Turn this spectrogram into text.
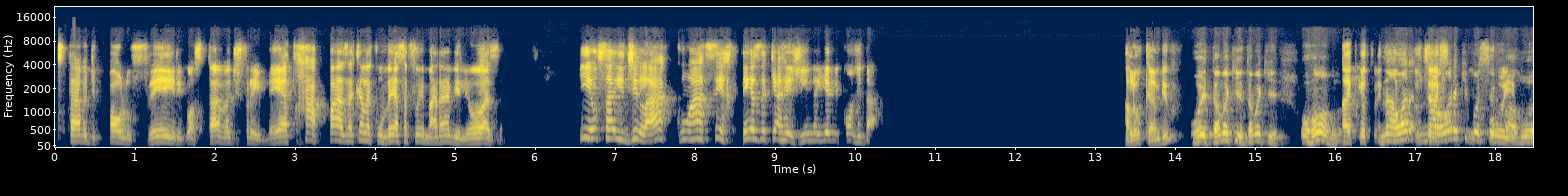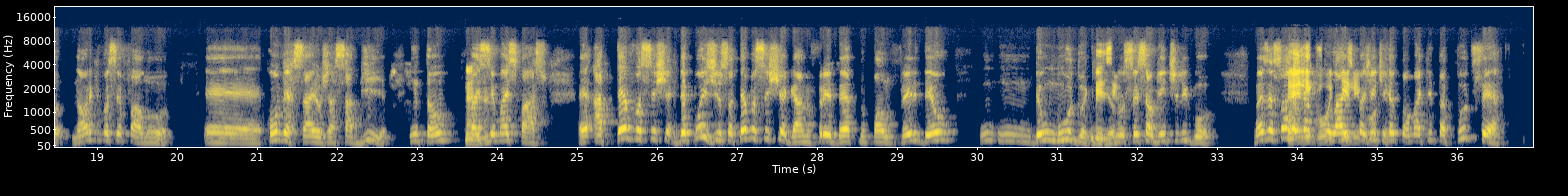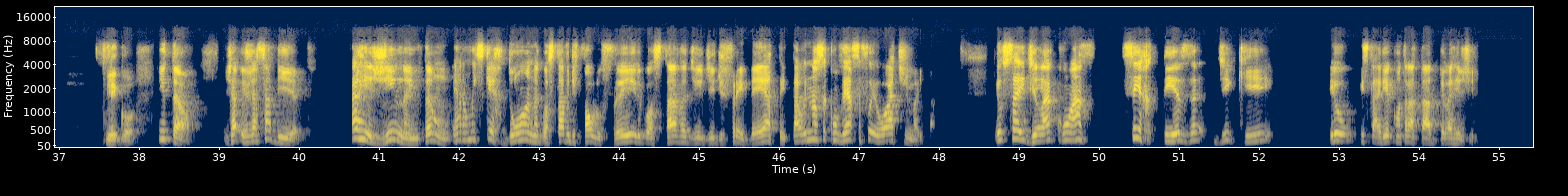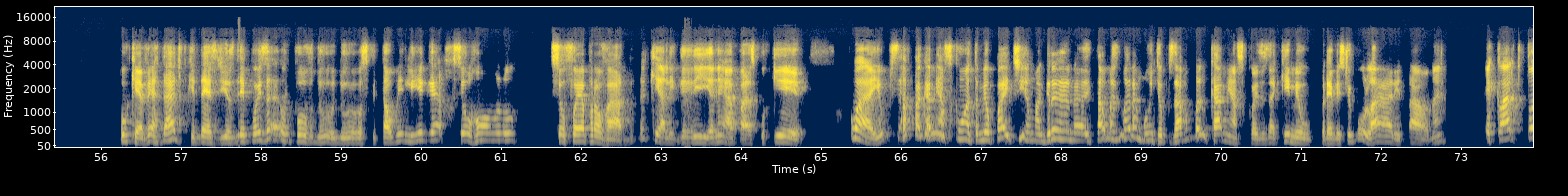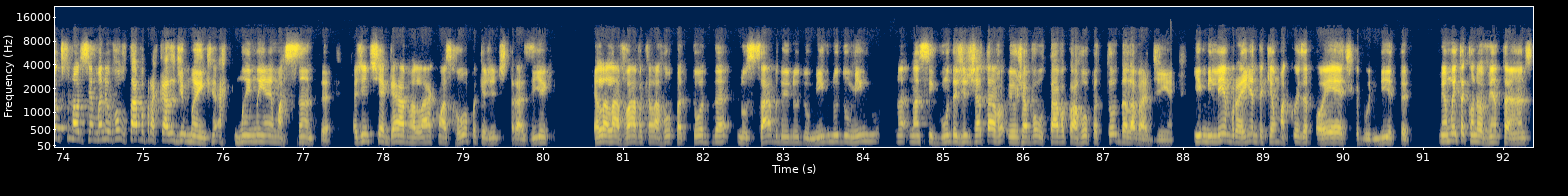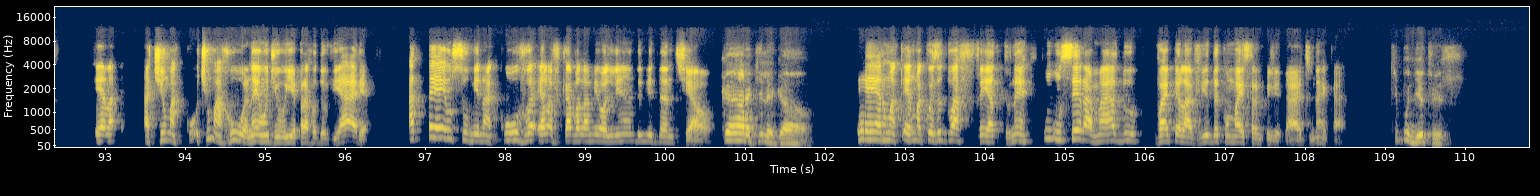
Gostava de Paulo Freire, gostava de Frei Beto. Rapaz, aquela conversa foi maravilhosa. E eu saí de lá com a certeza que a Regina ia me convidar. Alô, câmbio? Oi, estamos aqui, estamos aqui. Ô, Rômulo, ah, é eu... na, hora, na hora que você Oi. falou, na hora que você falou é, conversar, eu já sabia, então uhum. vai ser mais fácil é, até você chegar, depois disso, até você chegar no Frei Beto, no Paulo Freire, deu um, um deu um mudo aqui. Eu não sei se alguém te ligou. Mas é só é, recapitular isso para a gente retomar aqui, está tudo certo. Ligou. Então, já, eu já sabia. A Regina, então, era uma esquerdona, gostava de Paulo Freire, gostava de, de, de Frei Beto e tal, e nossa conversa foi ótima. E tal. Eu saí de lá com a certeza de que eu estaria contratado pela Regina. O que é verdade, porque dez dias depois o povo do, do hospital me liga, seu Rômulo, o senhor foi aprovado. Que alegria, né, rapaz? Porque Uai, eu precisava pagar minhas contas. Meu pai tinha uma grana e tal, mas não era muito. Eu precisava bancar minhas coisas aqui, meu pré-vestibular e tal, né? É claro que todo final de semana eu voltava para casa de mãe. Mãe, mãe é uma santa. A gente chegava lá com as roupas que a gente trazia. Ela lavava aquela roupa toda no sábado e no domingo. No domingo, na, na segunda, a gente já tava, eu já voltava com a roupa toda lavadinha. E me lembro ainda que é uma coisa poética, bonita. Minha mãe está com 90 anos. Ela, ah, tinha, uma, tinha uma rua né, onde eu ia para a rodoviária, até eu sumir na curva, ela ficava lá me olhando e me dando tchau. Cara, que legal! Era uma, era uma coisa do afeto, né? Um, um ser amado vai pela vida com mais tranquilidade, né, cara? Que bonito isso.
